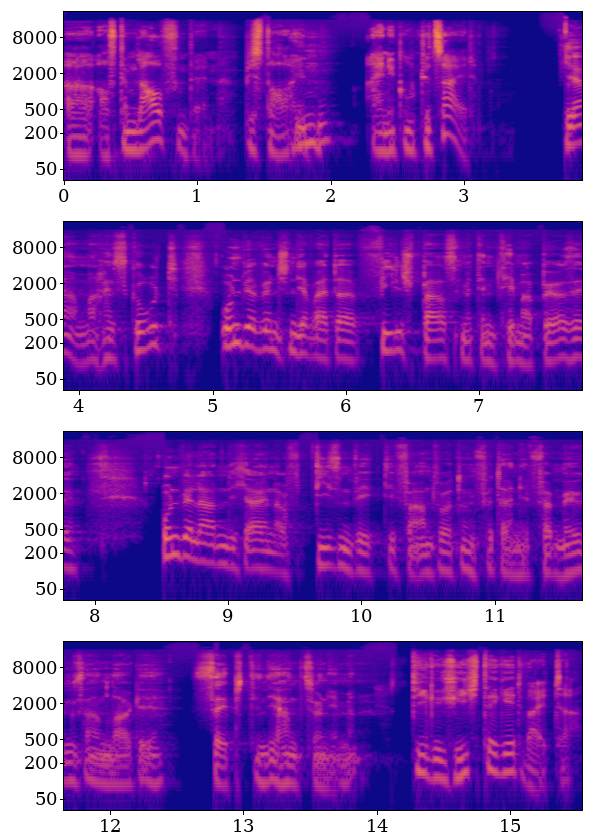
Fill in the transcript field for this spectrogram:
äh, auf dem Laufenden. Bis dahin mhm. eine gute Zeit. Ja, mach es gut und wir wünschen dir weiter viel Spaß mit dem Thema Börse und wir laden dich ein, auf diesem Weg die Verantwortung für deine Vermögensanlage selbst in die Hand zu nehmen. Die Geschichte geht weiter.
